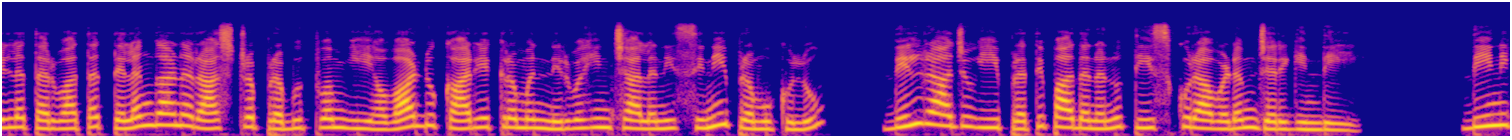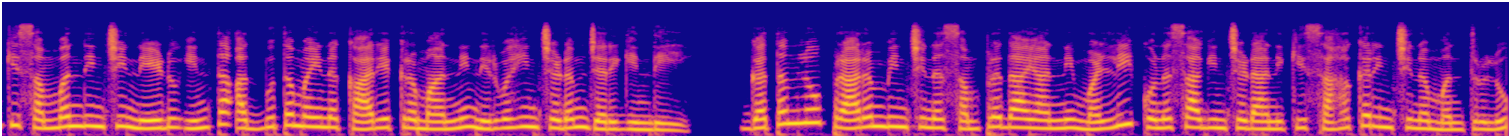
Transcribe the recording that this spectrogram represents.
ఏళ్ళ తర్వాత తెలంగాణ రాష్ట్ర ప్రభుత్వం ఈ అవార్డు కార్యక్రమం నిర్వహించాలని సినీ ప్రముఖులు దిల్ రాజు ఈ ప్రతిపాదనను తీసుకురావడం జరిగింది. దీనికి సంబంధించి నేడు ఇంత అద్భుతమైన కార్యక్రమాన్ని నిర్వహించడం జరిగింది. గతంలో ప్రారంభించిన సంప్రదాయాన్ని మళ్ళీ కొనసాగించడానికి సహకరించిన మంత్రులు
